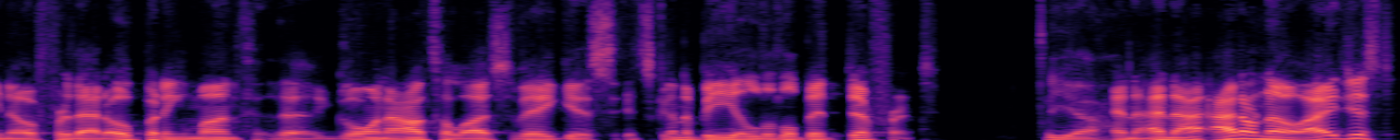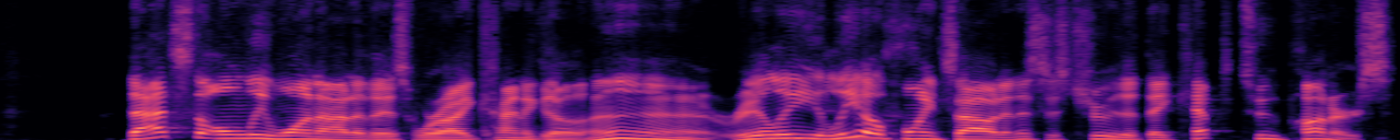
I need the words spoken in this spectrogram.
you know, for that opening month, the, going out to Las Vegas, it's going to be a little bit different. Yeah. And and I, I don't know. I just that's the only one out of this where I kind of go, uh, really? Yes. Leo points out, and this is true, that they kept two punters,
